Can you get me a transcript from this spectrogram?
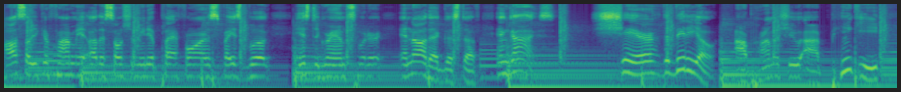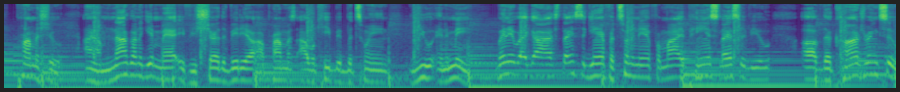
Also, you can find me at other social media platforms, Facebook, Instagram, Twitter, and all that good stuff. And guys, share the video. I promise you, I pinky promise you, I am not gonna get mad if you share the video. I promise I will keep it between you and me. But anyway, guys, thanks again for tuning in for my opinion slash review of The Conjuring 2.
